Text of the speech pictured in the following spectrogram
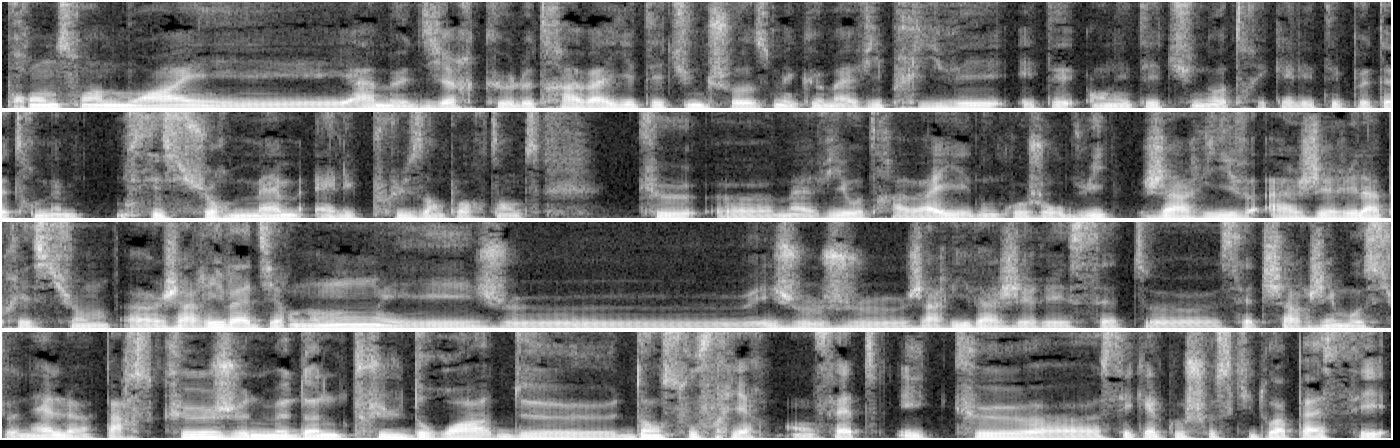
prendre soin de moi et à me dire que le travail était une chose, mais que ma vie privée était en était une autre et qu'elle était peut-être même, c'est sûr même, elle est plus importante que ma vie au travail. Et donc aujourd'hui, j'arrive à gérer la pression, j'arrive à dire non et je et je j'arrive à gérer cette cette charge émotionnelle parce que je ne me donne plus le droit de d'en souffrir en fait et que c'est quelque chose qui doit passer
